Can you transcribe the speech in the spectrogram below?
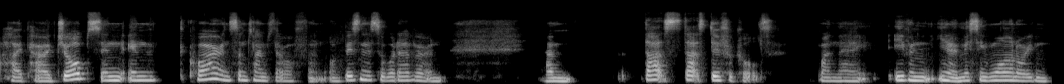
high powered jobs in in the choir, and sometimes they're often on business or whatever, and um, that's that's difficult when they even you know missing one or even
